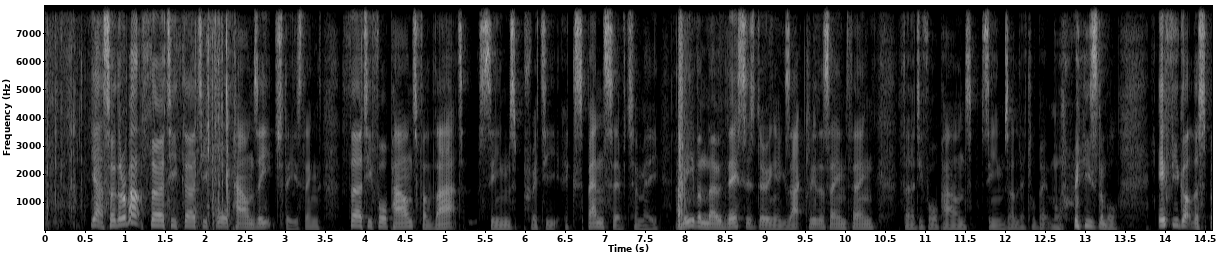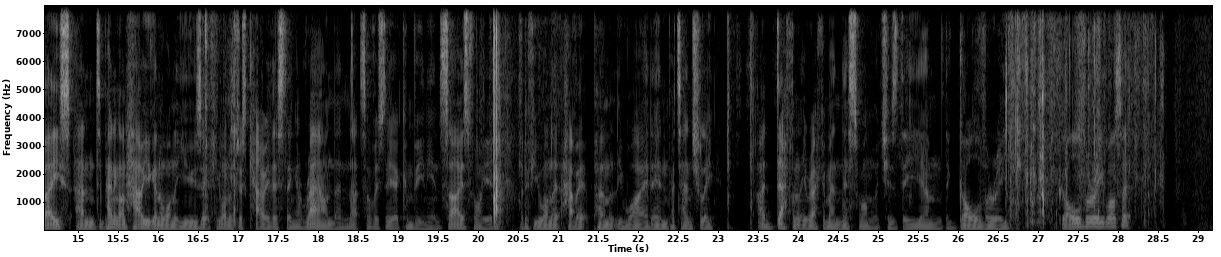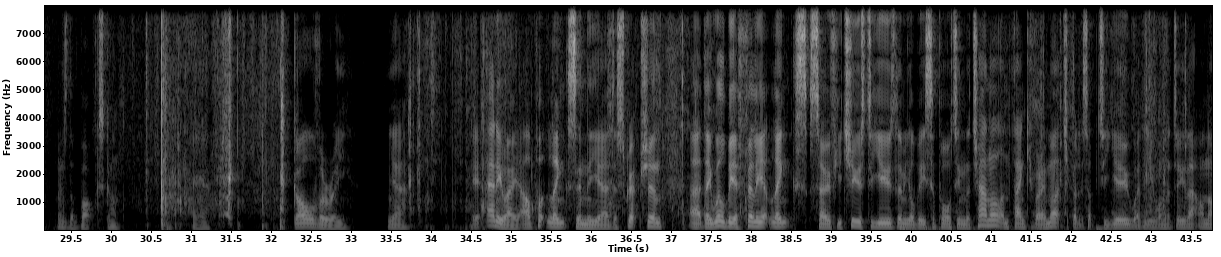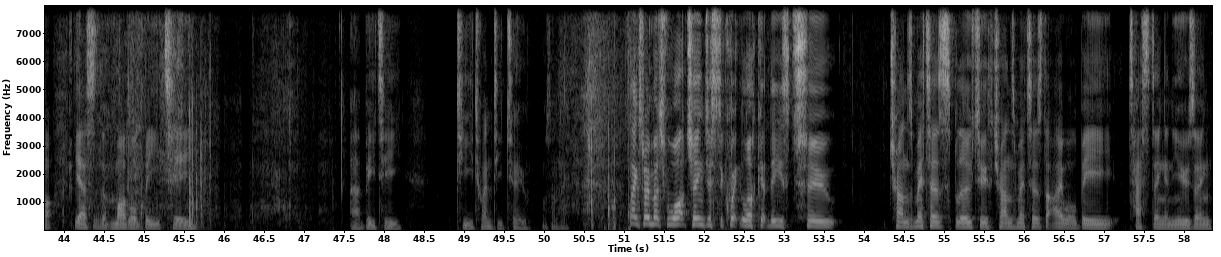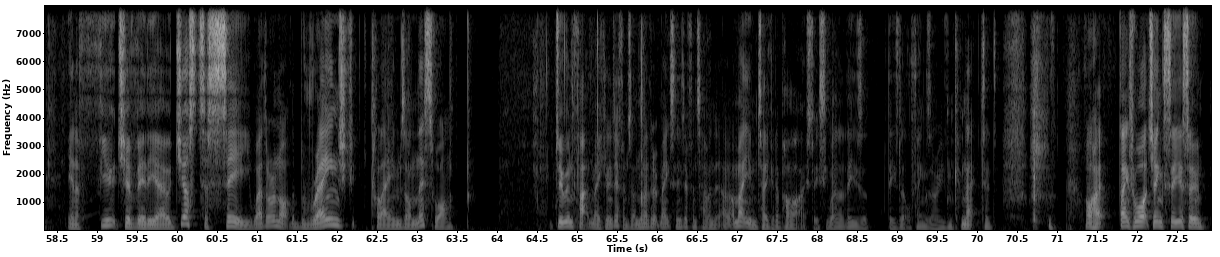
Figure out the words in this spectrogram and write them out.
yeah, so they're about 30, 34 pounds each, these things. 34 pounds for that seems pretty expensive to me. And even though this is doing exactly the same thing, 34 pounds seems a little bit more reasonable. If you got the space and depending on how you're going to want to use it, if you want to just carry this thing around, then that's obviously a convenient size for you. But if you want to have it permanently wired in potentially, I definitely recommend this one, which is the um, the Golvery. Golvery was it? Where's the box gone? Yeah. Golvery. Yeah. yeah. Anyway, I'll put links in the uh, description. Uh, they will be affiliate links, so if you choose to use them, you'll be supporting the channel, and thank you very much, but it's up to you whether you want to do that or not. Yeah, this is the model BT, uh, BT T22 or something. Thanks very much for watching. Just a quick look at these two transmitters, Bluetooth transmitters that I will be testing and using in a future video just to see whether or not the range claims on this one do in fact make any difference and whether it makes any difference having it. I might even take it apart actually, see whether these are, these little things are even connected. All right, thanks for watching. See you soon.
